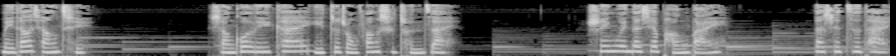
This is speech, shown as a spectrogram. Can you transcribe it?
每当想起，想过离开以这种方式存在，是因为那些旁白，那些姿态，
